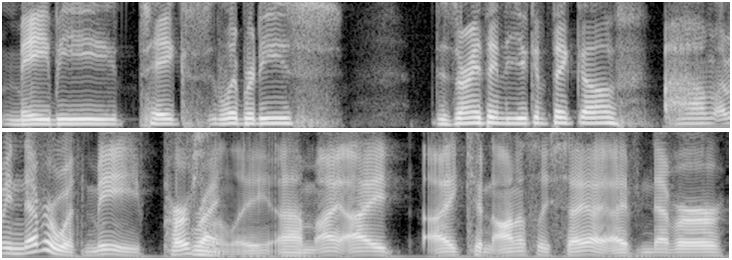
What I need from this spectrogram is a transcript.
maybe takes liberties Is there anything that you can think of? Um, I mean, never with me personally. Um, I, I I can honestly say I, I've never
